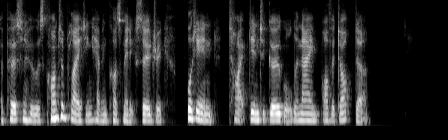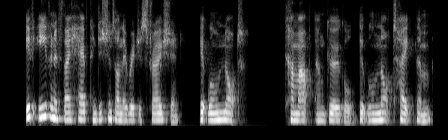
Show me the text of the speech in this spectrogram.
a person who was contemplating having cosmetic surgery, put in, typed into Google the name of a doctor, if even if they have conditions on their registration, it will not come up on Google. It will not take them,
